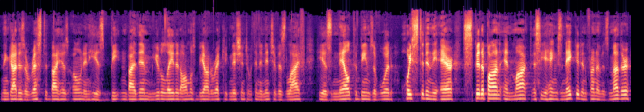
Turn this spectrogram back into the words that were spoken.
and then God is arrested by his own and he is beaten by them, mutilated almost beyond recognition to within an inch of his life. He is nailed to beams of wood, hoisted in the air, spit upon and mocked as he hangs naked in front of his mother,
